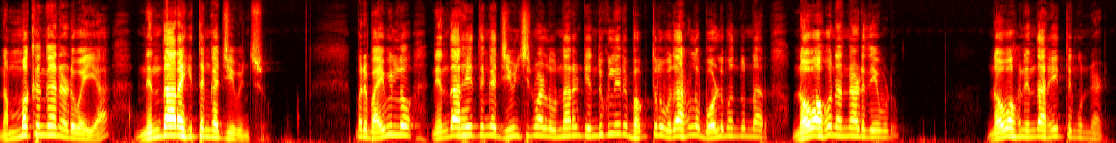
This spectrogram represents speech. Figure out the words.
నమ్మకంగా నడువయ్యా నిందారహితంగా జీవించు. మరి బైబిల్లో నిందారహితంగా జీవించిన వాళ్ళు ఉన్నారంటే ఎందుకు లేరు? భక్తులు ఉదాహరణలో బోళ్ళు మంది ఉన్నారు. నోవాహుని అన్నాడు దేవుడు. నోవహు నిందారహితంగా ఉన్నాడు.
